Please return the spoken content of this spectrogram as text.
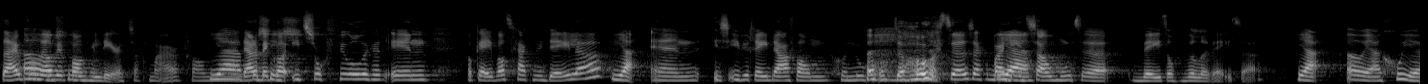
daar heb ik dan Oh, wel weer van geleerd, zeg maar. Van, Ja, eh, daardoor ben ik wel iets zorgvuldiger in... Oké, wat ga ik nu delen? Ja. En is iedereen daarvan genoeg op de hoogte, zeg maar, Ja. die het zou moeten weten of willen weten? Ja, oh ja, goeie.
